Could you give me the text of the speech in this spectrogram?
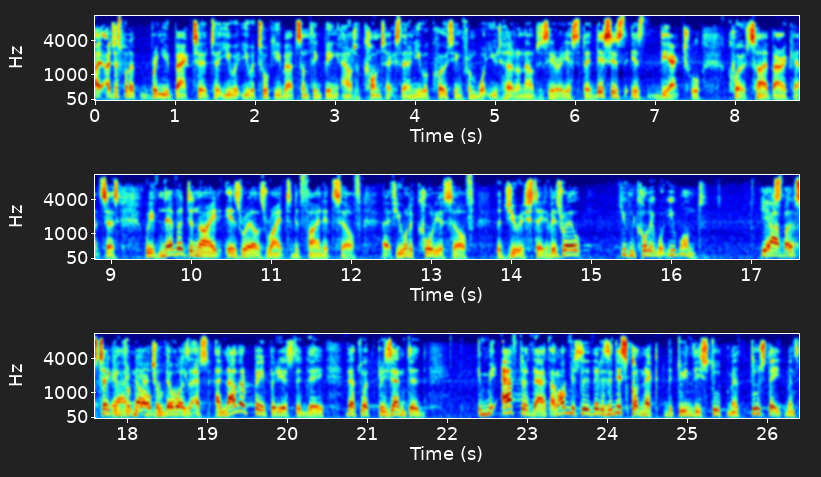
I, I, just want to bring you back to, to, you, were, you were talking about something being out of context there, and you were quoting from what you'd heard on Al Jazeera yesterday. This is, is the actual quote. Saeb Erekat says, We've never denied Israel's right to define itself. Uh, if you want to call yourself the Jewish state of Israel, you can call it what you want. Yeah, that's, but that's taken yeah, from know, the but there documents. was a, another paper yesterday that was presented after that, and obviously there is a disconnect between these two, two statements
